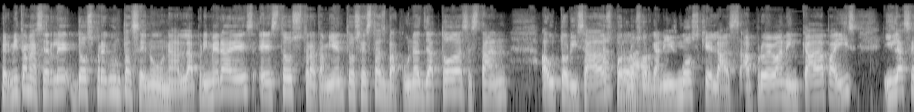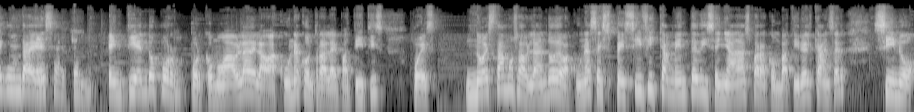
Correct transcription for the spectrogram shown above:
permítame hacerle dos preguntas en una. La primera es, estos tratamientos, estas vacunas ya todas están autorizadas por los organismos que las aprueban en cada país. Y la segunda es, entiendo por, por cómo habla de la vacuna contra la hepatitis, pues no estamos hablando de vacunas específicamente diseñadas para combatir el cáncer, sino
